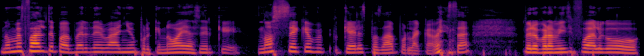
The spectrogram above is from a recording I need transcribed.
no me falte papel de baño porque no vaya a ser que, no sé qué, qué les pasaba por la cabeza, pero para mí sí fue algo,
